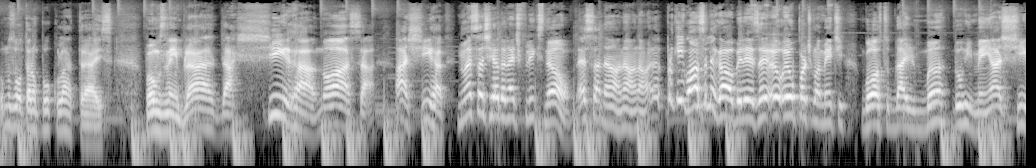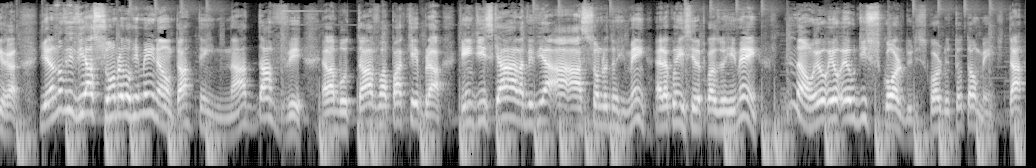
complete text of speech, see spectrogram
Vamos voltar um pouco lá atrás. Vamos lembrar da Shira. Nossa! A Xirra, não é essa Xirra da Netflix, não. Essa não, não, não. É, pra quem gosta, legal, beleza. Eu, eu particularmente gosto da irmã do He-Man, a Xirra. E ela não vivia à sombra do He-Man, não, tá? Tem nada a ver. Ela botava pra quebrar. Quem disse que ah, ela vivia à, à sombra do He-Man, era conhecida por causa do He-Man. Não, eu, eu, eu discordo, discordo totalmente, tá?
